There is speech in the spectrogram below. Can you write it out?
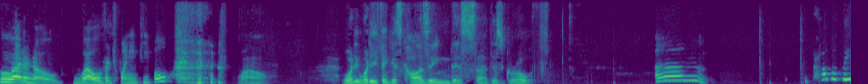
oh, I don't know, well over 20 people. wow. What do, what do you think is causing this uh, this growth? Um, probably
